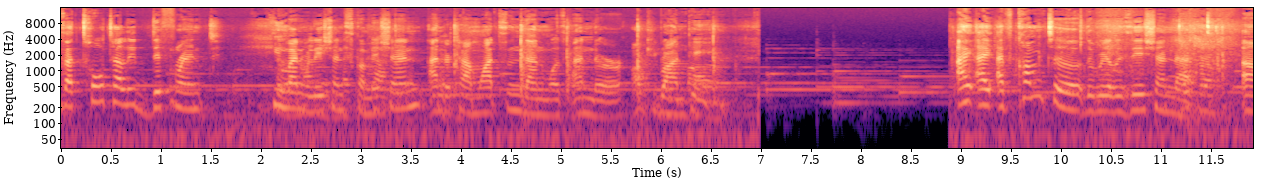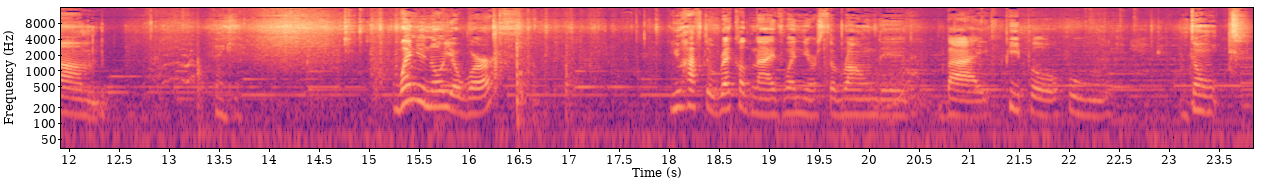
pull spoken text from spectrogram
Is a totally different Human Relations Commission under Tom Watson than was under Ron Payne. I, I, I've come to the realization that um, Thank you. when you know your worth, you have to recognize when you're surrounded by people who don't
